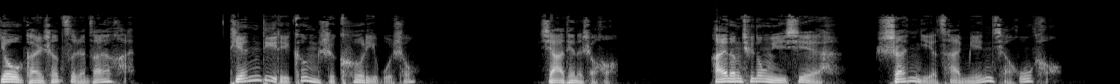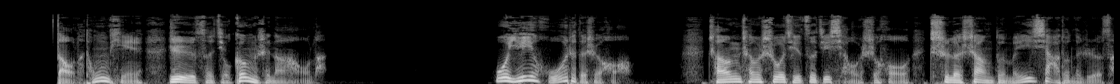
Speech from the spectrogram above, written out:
又赶上自然灾害，田地里更是颗粒无收。夏天的时候，还能去弄一些山野菜勉强糊口；到了冬天，日子就更是难熬了。我爷爷活着的时候。常常说起自己小时候吃了上顿没下顿的日子，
